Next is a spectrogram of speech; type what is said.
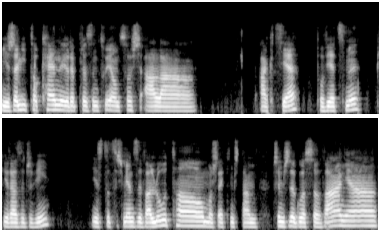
jeżeli tokeny reprezentują coś ala akcje, powiedzmy, pi razy drzwi, jest to coś między walutą, może jakimś tam czymś do głosowania,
